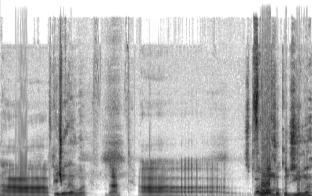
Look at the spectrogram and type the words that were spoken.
А, в його. Да. Фром. Фукудзіма.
